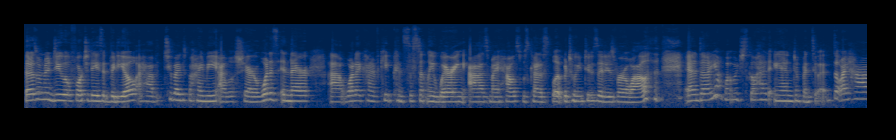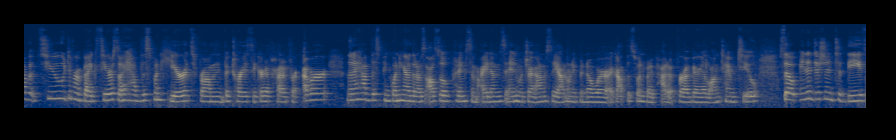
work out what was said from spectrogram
that is what I'm going to do for today's video. I have two bags behind me. I will share what is in there, uh, what I kind of keep consistently wearing as my house was kind of split between two cities for a while. and uh, yeah, why don't we just go ahead and jump into it. So I have two different bags here. So I have this one here. It's from Victoria's Secret. I've had it forever. And then I have this pink one here that I was also putting some items in, which I honestly, I don't even know where I got this one, but I've had it for a very long time too. So in addition to these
